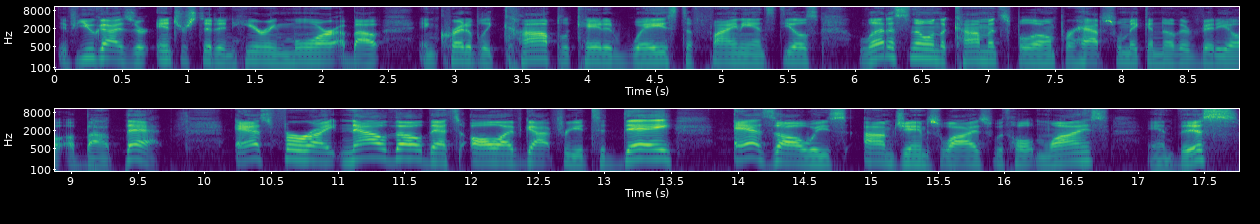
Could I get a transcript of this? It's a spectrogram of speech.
If you guys are interested in hearing more about incredibly complicated ways to finance deals, let us know in the comments below and perhaps we'll make another video about that. As for right now, though, that's all I've got for you today. As always, I'm James Wise with Holton Wise, and this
